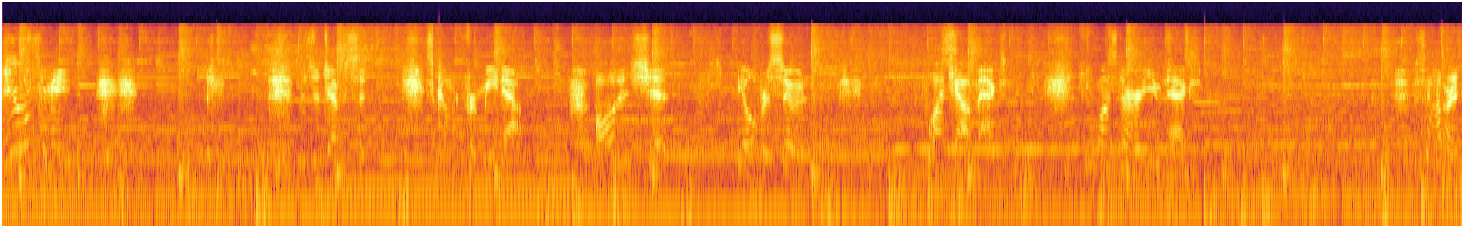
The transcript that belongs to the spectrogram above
used me. Mr. Jefferson is coming for me now. All this shit be over soon. Watch out, Max. He wants to hurt you next. Sorry.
